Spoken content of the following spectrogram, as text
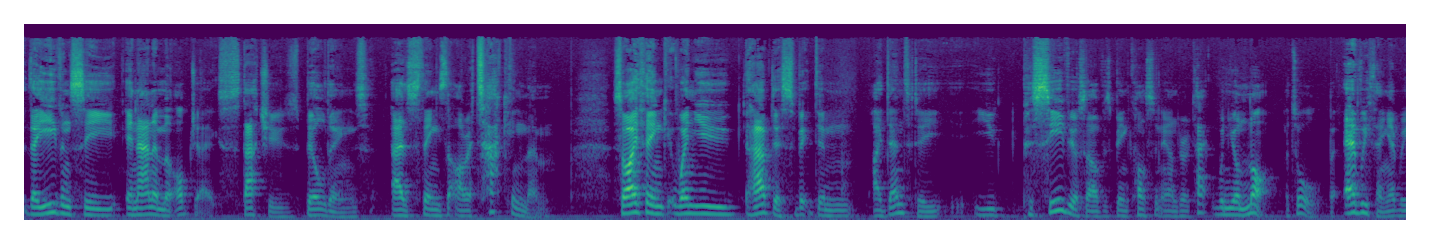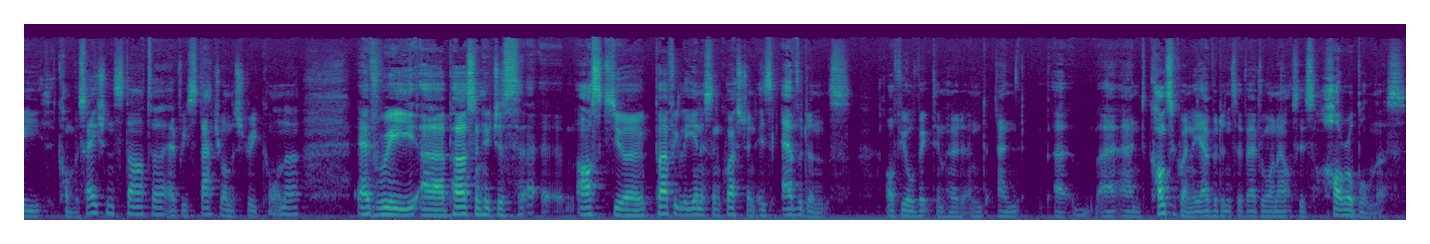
they even see inanimate objects, statues, buildings, as things that are attacking them. So I think when you have this victim identity, you perceive yourself as being constantly under attack when you're not at all. But everything, every conversation starter, every statue on the street corner, every uh, person who just uh, asks you a perfectly innocent question is evidence of your victimhood and and uh, uh, and consequently evidence of everyone else's horribleness.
